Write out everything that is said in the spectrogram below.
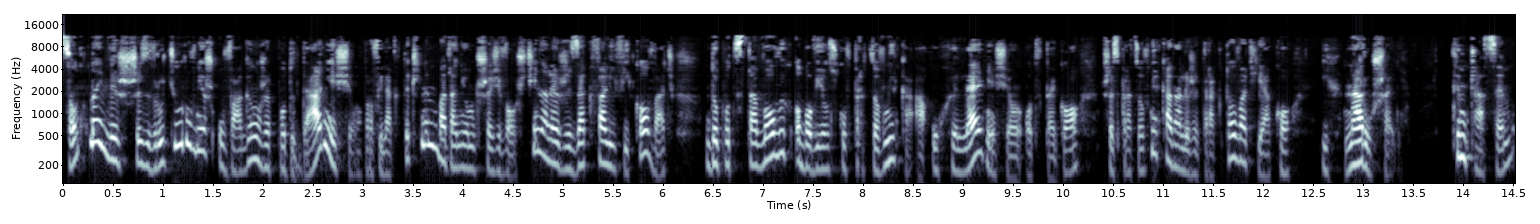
Sąd Najwyższy zwrócił również uwagę, że poddanie się profilaktycznym badaniom trzeźwości należy zakwalifikować do podstawowych obowiązków pracownika, a uchylenie się od tego przez pracownika należy traktować jako ich naruszenie. Tymczasem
